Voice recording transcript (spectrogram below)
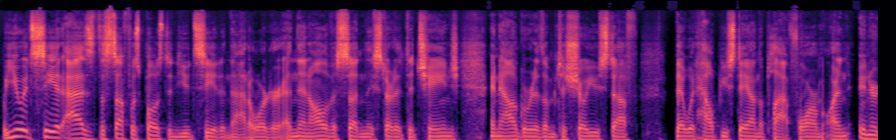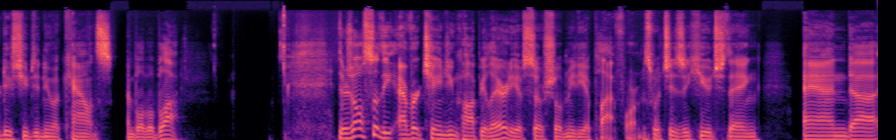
But you would see it as the stuff was posted, you'd see it in that order. And then all of a sudden they started to change an algorithm to show you stuff that would help you stay on the platform and introduce you to new accounts and blah, blah, blah. There's also the ever changing popularity of social media platforms, which is a huge thing. And uh,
